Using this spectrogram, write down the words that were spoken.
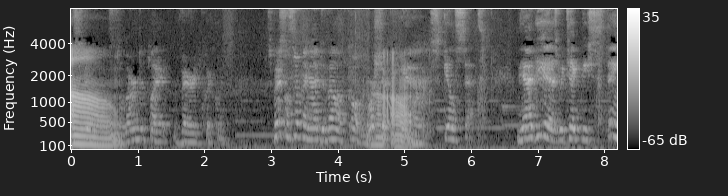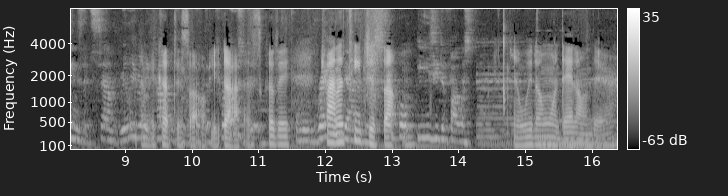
um, based on something I developed called worship uh-uh. piano skill sets. The idea is we take these things that sound really, really Let me cut this off, you guys, because they're trying to teach you something. Easy to follow. And we don't want that on there.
